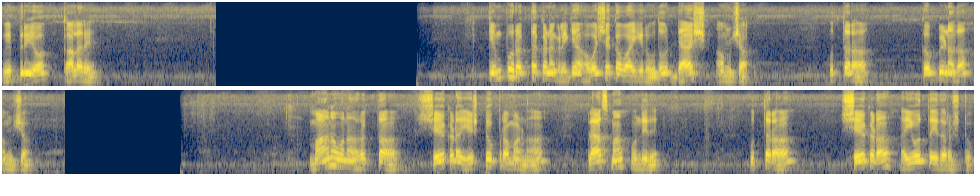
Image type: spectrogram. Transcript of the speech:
ವಿಬ್ರಿಯೋ ಕಾಲರೆ. ಕೆಂಪು ರಕ್ತ ಕಣಗಳಿಗೆ ಅವಶ್ಯಕವಾಗಿರುವುದು ಡ್ಯಾಶ್ ಅಂಶ. ಉತ್ತರ, ಕಬ್ಬಿಣದ ಅಂಶ. ಮಾನವನ ರಕ್ತ ಶೇಕಡ ಎಷ್ಟು ಪ್ರಮಾಣ ಪ್ಲಾಸ್ಮಾ ಹೊಂದಿದೆ. ಉತ್ತರ, ಶೇಕಡ ಐವತ್ತೈದರಷ್ಟು.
